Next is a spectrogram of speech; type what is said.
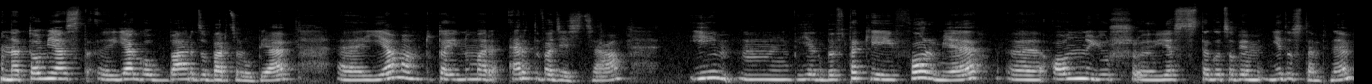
natomiast e, ja go bardzo, bardzo lubię. Ja mam tutaj numer R20 i mm, jakby w takiej formie on już jest z tego co wiem niedostępny.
